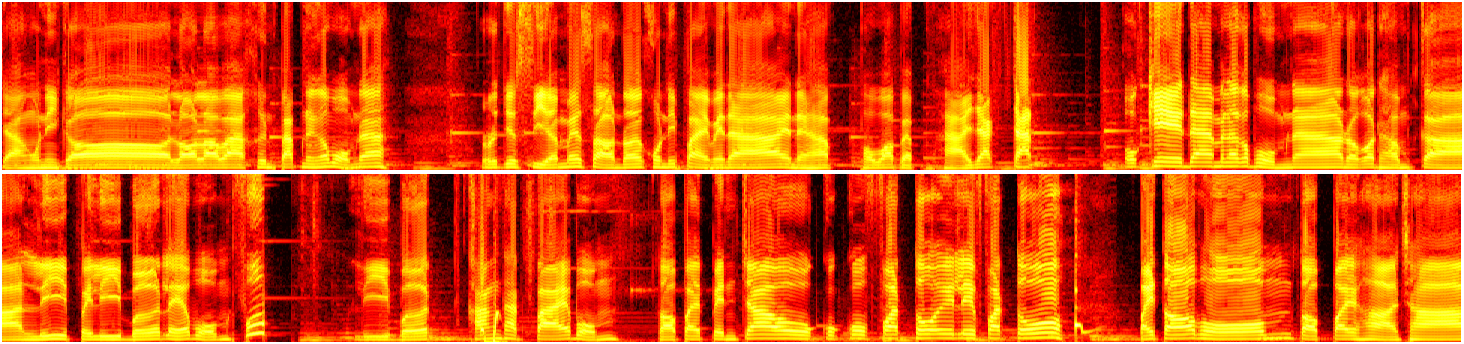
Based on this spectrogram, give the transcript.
จางวันนี้ก็รอลาวาขึ้นแป๊บหนึ่งครับผมนะ เราจะเสียแม่สาวน้อยคนนี้ไปไม่ได้นะครับ เพราะว่าแบบหายากจัด โอเคได้มาแล้วครับผมนะ เราก็ทำการรีบไปรีเบิร์ดเลยครับผมฟึบรีเบิร์ดครั้งถัดไปครับผม ต่อไปเป็นเจ้าโกโกฟาโตเอเลฟาโต ไปต่อผมต่อไปหาช้าง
